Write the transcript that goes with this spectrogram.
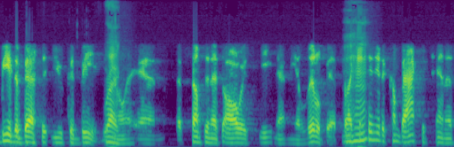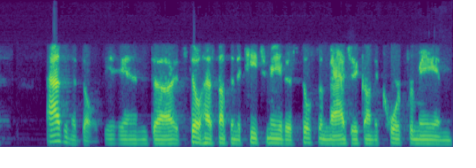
be the best that you could be. You Right. Know? And that's something that's always eaten at me a little bit. So Mhm. I continue to come back to tennis as an adult, and uh, it still has something to teach me. There's still some magic on the court for me, and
